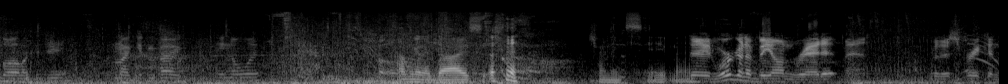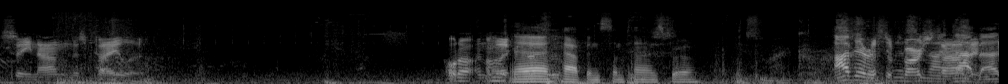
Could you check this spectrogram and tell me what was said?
gonna go out like a G. I'm not getting back. Ain't no way. I'm gonna die. So Trying to escape, man. Dude, we're gonna be on Reddit, man. For this freaking C9 and this payload. Hold on. I'm Like- gonna Eh, happens sometimes, bro. It's my curse. I've never That's seen this first C9 time that in bad.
